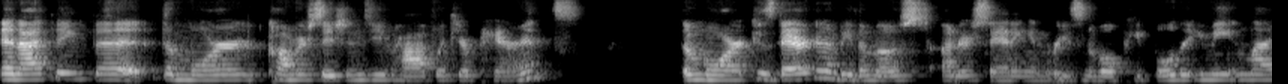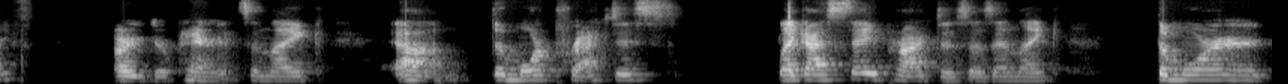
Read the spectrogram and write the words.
And I think that the more conversations you have with your parents, the more, because they're going to be the most understanding and reasonable people that you meet in life are your parents. And like, um, the more practice, like I say, practice as in like, the more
